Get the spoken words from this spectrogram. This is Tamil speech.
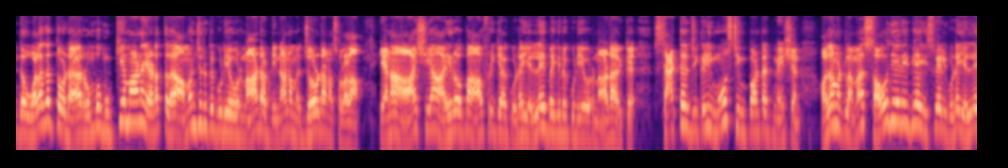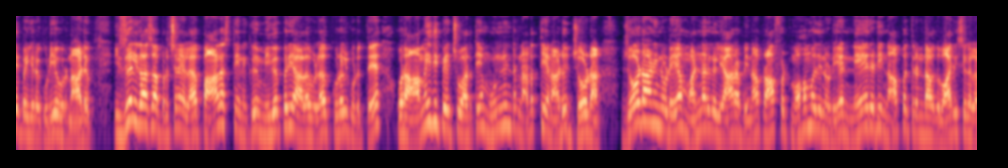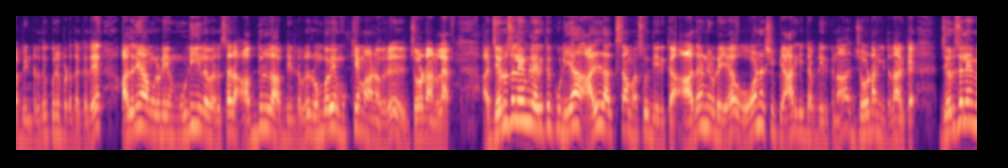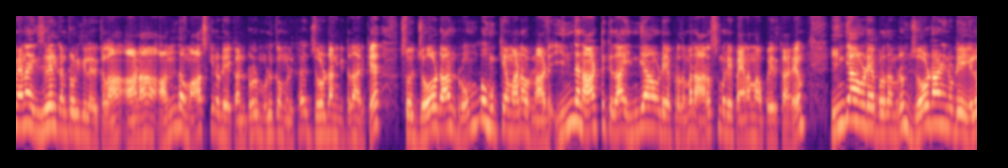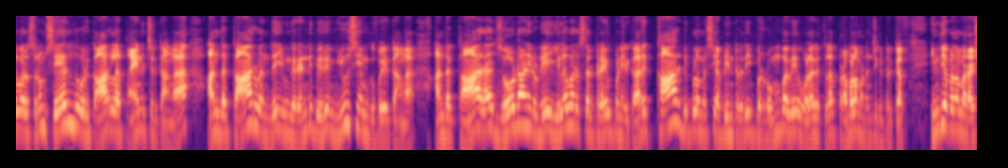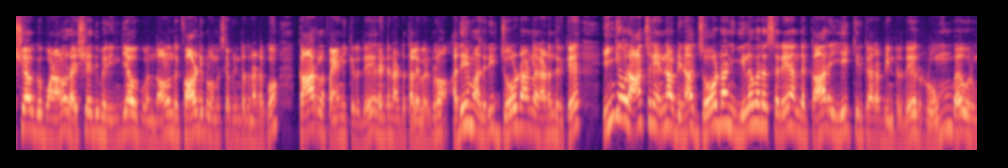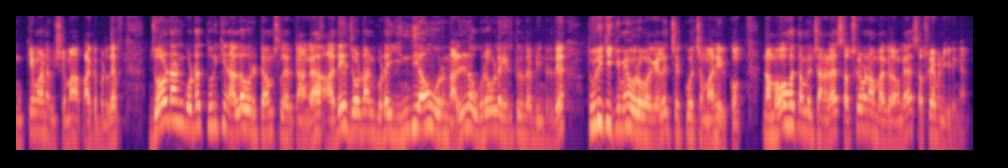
இந்த உலகத்தோட ரொம்ப முக்கியமான இடத்துல அமைஞ்சிருக்கக்கூடிய ஒரு நாடு அப்படின்னா நம்ம ஜோர்டானை சொல்லலாம். ஏன்னா ஆசியா ஐரோப்பா ஆப்பிரிக்கா கூட எல்லை பகிரக்கூடிய ஒரு நாடாக இருக்குது ஸ்ட்ராட்டஜிக்கலி மோஸ்ட் இம்பார்ட்டன்ட் நேஷன் அது மட்டும் இல்லாமல் சவுதி அரேபியா இஸ்ரேல் கூட எல்லை பகிரக்கூடிய ஒரு நாடு. இஸ்ரேல் காசா பிரச்சனையில் பாலஸ்தீனுக்கு மிகப்பெரிய அளவில் குரல் கொடுத்து ஒரு அமைதி பேச்சுவார்த்தையை முன்னின்று நடத்திய நாடு ஜோர்டான். ஜோர்டானினுடைய மன்னர்கள் யார் அப்படின்னா ப்ராஃபட் முகமதினுடைய நேரடி நாற்பத்தி ரெண்டாவது வாரிசுகள் அப்படின்றது குறிப்பிடத்தக்கது. அதுலேயும் அவங்களுடைய முடியிலவரசர் அப்துல்லா அப்படின்றவர் ரொம்பவே முக்கியமானவர் ஜோர்டானில். ஜெருசலேமில் இருக்கக்கூடிய அல் அக்ஸா மசூதி இருக்குது அதனுடைய ஓனர்ஷிப் யார்கிட்ட அப்படி இருக்குன்னா ஜோர்டான் கிட்ட தான் இருக்குது ஜெருசலேம் வேணால் இஸ்ரேல் கண்ட்ரோல் கீழே இருக்கலாம். ஆனால் அந்த மாஸ்கினுடைய கண்ட்ரோல் முழுக்க முழுக்க ஜோர்டான் கிட்ட தான் இருக்குது ஸோ ஜோர்டான் ரொம்ப முக்கியமான ஒரு நாடு. இந்த நாட்டுக்கு தான் இந்தியாவுடைய பிரதமர் அரசுமுறை பயணமாக போயிருக்காரு. இந்தியாவுடைய பிரதமரும் ஜோர்டானினுடைய இளவரசரும் சேர்ந்து ஒரு காரில் பயணிச்சிருக்காங்க. அந்த கார் வந்து இவங்க ரெண்டு பேரும் மியூசியமுக்கு போயிருக்காங்க. அந்த காரை ஜோர்டானினுடைய இளவரசர் டிரைவ் பண்ணியிருக்காரு. கார் டிப்ளமசி அப்படின்றது இப்போ ரொம்பவே உலகத்தில் பிரபலம் அடைஞ்சிக்கிட்டு இருக்கு. இந்திய பிரதமர் ரஷ்யாவுக்கு போனாலும் ரஷ்ய அதிபர் இந்தியாவுக்கு வந்தாலும் இந்த கார் டிப்ளமசி அப்படின்றது நடக்கும். காரில் பயணிக்கிறது ரெண்டு நாட்டு தலைவர்களும். அதே மாதிரி ஜோர்டானில் நடந்திருக்கு. இங்கே ஒரு ஆச்சரியம் என்ன அப்படின்னா ஜோர்டான் இளவரசரே அந்த காரை இயக்கியிருக்காரு அப்படின்றது ரொம்ப ஒரு முக்கியமான விஷயமா பார்க்கப்படுது. ஜோர்டான் கூட துருக்கி நல்ல ஒரு டேர்ம்ஸில் இருக்காங்க. அதே ஜோர்டான் கூட இந்தியாவும் ஒரு நல்ல உறவில் இருக்கிறது அப்படின்றது துருக்கிக்குமே ஒரு வகையில் செக் வச்ச மாதிரி இருக்கும். நம்ம ஓஹோ தமிழ் சேனலை சப்ஸ்கிரைப் பண்ணாமல் பார்க்குறவங்க சப்ஸ்கிரைப் பண்ணிக்கிடுங்க.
